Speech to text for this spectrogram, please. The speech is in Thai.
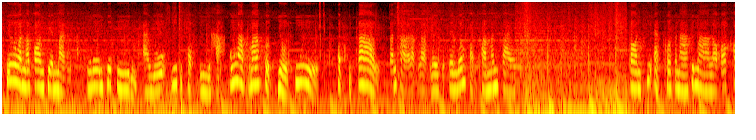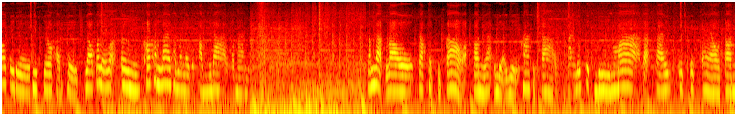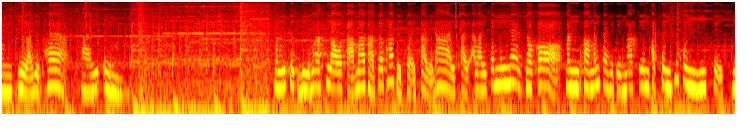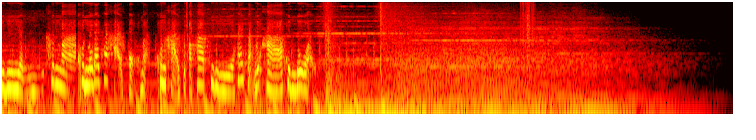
ชื่อวรรณพรเทียนใหม่ค่ะชื่อเล่นชื่อฟีนอายุ 26 ปีค่ะน้ำหนักมากสุดอยู่ที่ 69 ปัญหาหลักๆ เลยจะเป็นเรื่องของความมั่นใจ ตอนที่แอดโฆษณาขึ้นมาเราก็เข้าไปดูดีเทลของเพจเราก็เลยว่าเออเขาทำได้ทำไมเราจะทำไม่ได้ประมาณนี้ น้ำหนักเราจาก 69 อะ ตอนเนี้ยเหลืออยู่ 59 มันรู้สึกดีมากจากไซส์ XXL ตอนเหลืออยู่แค่ไซส์ M มันรู้สึกดีมากที่เราสามารถหาเสื้อผ้าสวยๆใส่ได้ ใส่อะไรก็ไม่แน่น แล้วก็มันมีความมั่นใจในตัวเองมากขึ้น ขอบคุณที่คุณมีเพจดีๆ อย่างนี้ขึ้นมา คุณไม่ได้แค่ขายของอะ คุณขายสุขภาพที่ดีให้กับลูกค้าคุณด้วย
